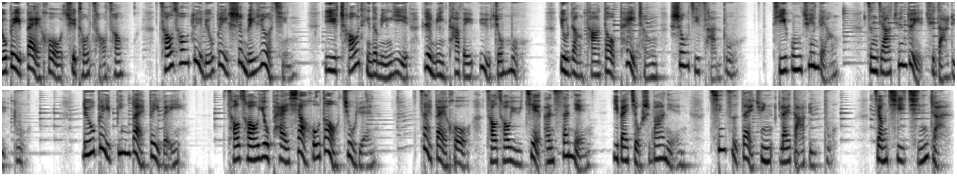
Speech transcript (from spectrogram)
刘备败后去投曹操，曹操对刘备甚为热情，以朝廷的名义任命他为豫州牧，又让他到沛城收集残部，提供军粮，增加军队去打吕布。刘备兵败被围，曹操又派夏侯道救援。再败后，曹操于建安三年（一百九十八年）亲自带军来打吕布，将其擒斩。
